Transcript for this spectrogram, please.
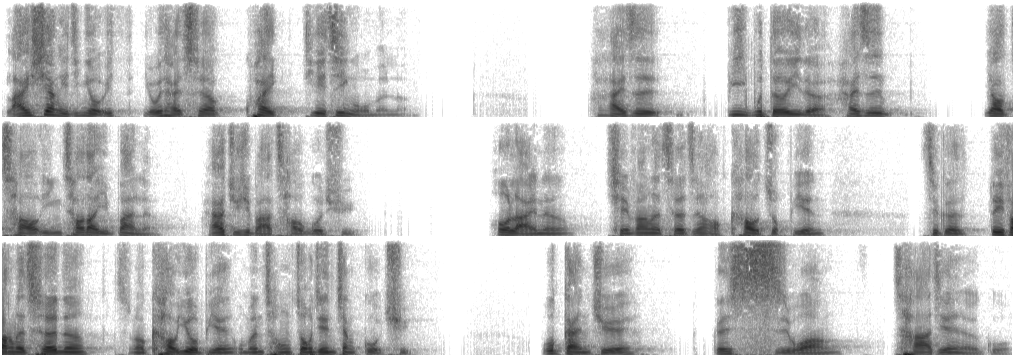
来向，已经有一有一台车要快接近我们了，他还是逼不得已的，还是要超，已经超到一半了，还要继续把它超过去。后来呢，前方的车只好靠左边，这个对方的车呢只能靠右边，我们从中间这样过去。我感觉跟死亡擦肩而过。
